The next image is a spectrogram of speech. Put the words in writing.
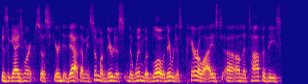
because the guys weren't so scared to death. I mean, some of them, they were just, the wind would blow. They were just paralyzed uh, on the top of these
